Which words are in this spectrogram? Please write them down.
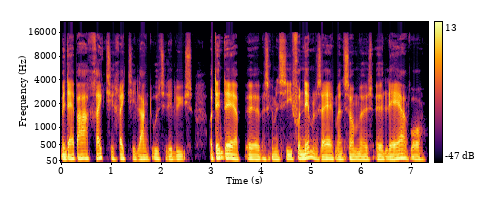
men der er bare rigtig, rigtig langt ud til det lys. Og den der, øh, hvad skal man sige, fornemmelse af, at man som øh, øh lærer, hvor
